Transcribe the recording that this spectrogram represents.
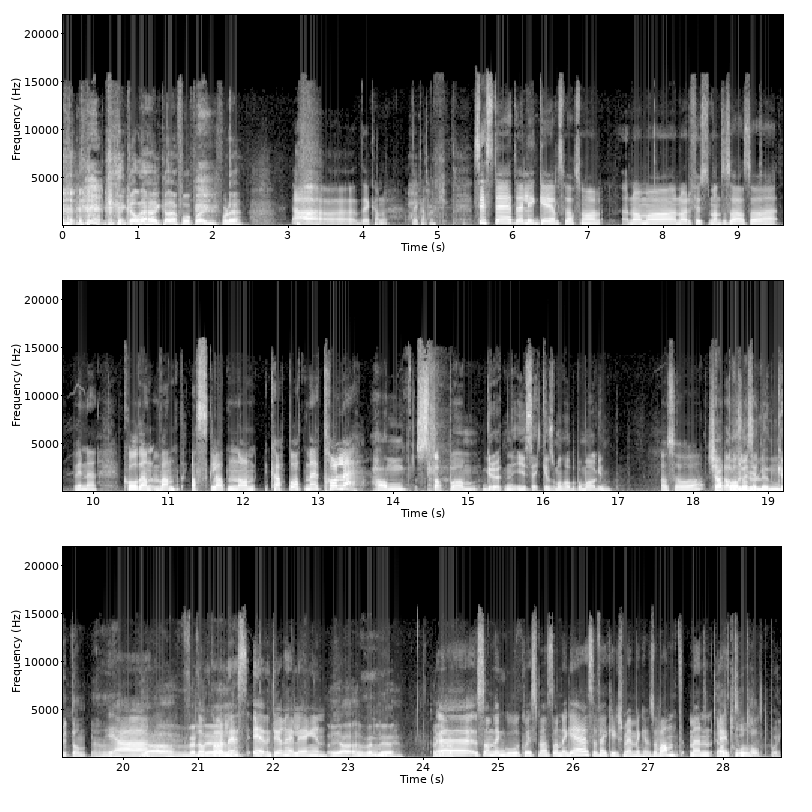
kan, jeg, kan jeg få poeng for det? Ja, det kan du. Det kan du. Siste er et veldig gøyalt spørsmål. Nå, må, nå er det førstemann til å svare som vinner. Hvordan vant Askeladden når han kappåt med trollet? Han Stappa grøten i sekken som han hadde på magen. Og så kjappa Han hullet hull i sekken. Kutta han. Ja. Ja, veldig dere har lest eventyr hele gjengen. ja, veldig, Eh, som den gode quizmasteren jeg er, så fikk jeg ikke med meg hvem som vant. Men Jeg har jeg to og et tror halvt poeng.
